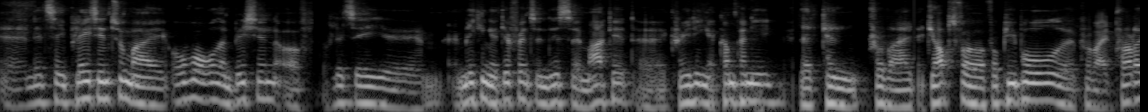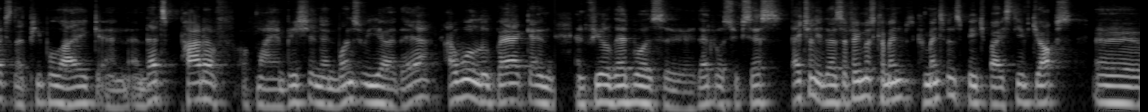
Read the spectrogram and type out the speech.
uh, let's say, plays into my overall ambition of, of let's say, uh, making a difference in this uh, market, uh, creating a company that can provide jobs for, for people, provide products that people like. And, and that's part of, of my ambition. And once we are there, I will look back and, and feel that was, that was success. Actually, there's a famous commence, commencement speech by Steve Jobs Uh,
